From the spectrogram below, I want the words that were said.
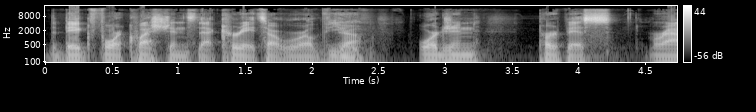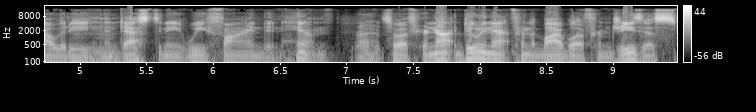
the big four questions that creates our worldview: Yeah. Mm-hmm. origin, purpose, morality, and destiny. We find in him. Right. So if you're not doing that from the Bible or from Jesus,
